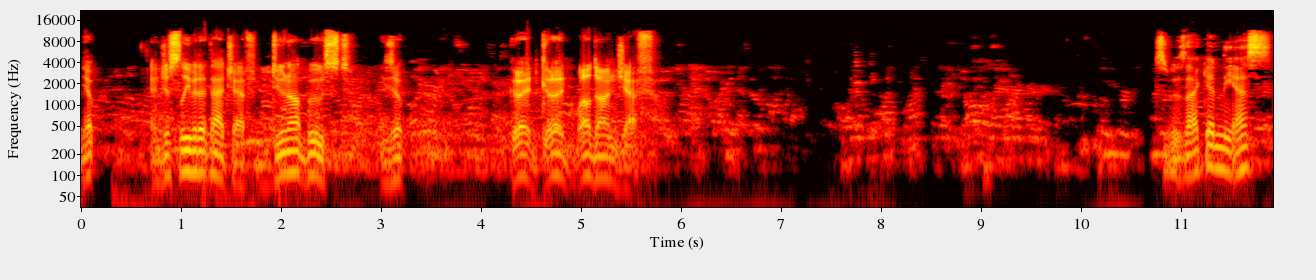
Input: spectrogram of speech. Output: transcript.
Yep. And just leave it at that, Jeff. Do not boost. He's up. Good, good. Well done, Jeff. So does that get in the S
